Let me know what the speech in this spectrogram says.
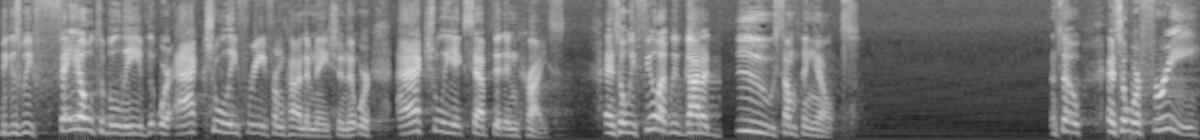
Because we fail to believe that we're actually free from condemnation, that we're actually accepted in Christ. And so we feel like we've got to do something else. And so, and so we're free,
